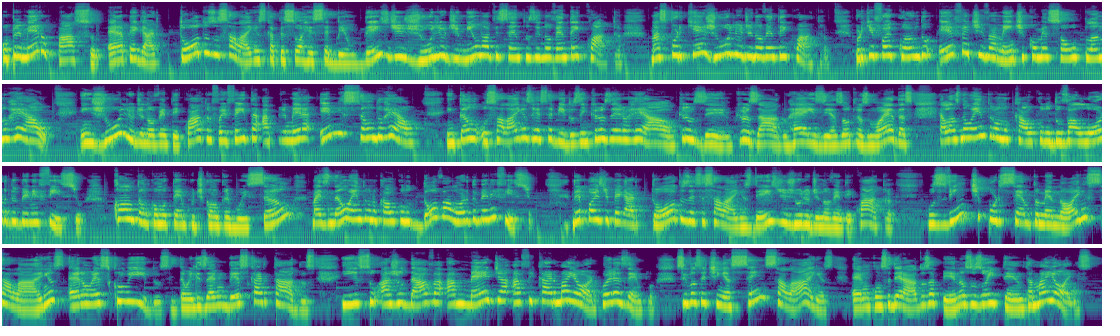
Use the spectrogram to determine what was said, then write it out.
O primeiro passo era pegar todos os salários que a pessoa recebeu desde julho de 1994. Mas por que julho de 94? Porque foi quando efetivamente começou o plano real. Em julho de 94 foi feita a primeira emissão do real. Então, os salários recebidos em cruzeiro real, cruzeiro, cruzado, réis e as outras moedas, elas não entram no cálculo do valor do benefício. Contam como tempo de contribuição, mas não entram no cálculo do valor do benefício. Depois de pegar todos esses salários desde julho de 94, os 20% menores salários eram excluídos, então eles eram descartados, e isso ajudava a média a ficar maior. Por exemplo, se você tinha 100 salários, eram considerados apenas os 80 maiores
